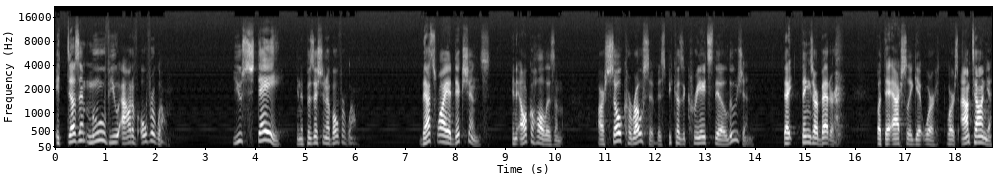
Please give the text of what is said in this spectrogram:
It doesn't move you out of overwhelm. You stay in a position of overwhelm. That's why addictions and alcoholism are so corrosive is because it creates the illusion that things are better, but they actually get worse. I'm telling you,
